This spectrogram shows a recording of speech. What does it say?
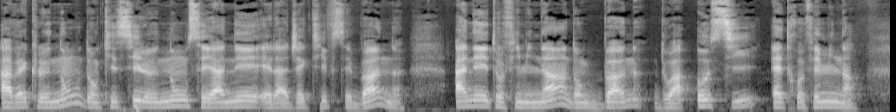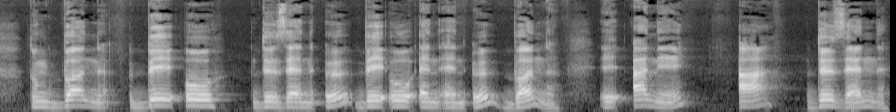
avec le nom. Donc ici, le nom, c'est année et l'adjectif, c'est bonne. Année est au féminin, donc bonne doit aussi être au féminin. Donc bonne, B-O-2-N-E, B-O-N-N-E, bonne. Et année, a, 2 N,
